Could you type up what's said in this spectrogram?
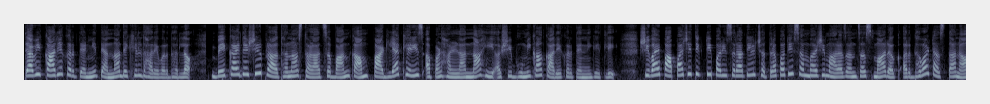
त्यावेळी कार्यकर्त्यांनी त्यांना देखील धारेवर धरलं. बेकायदेशीर प्रार्थना स्थळाचं बांधकाम पाडल्याखेरीज आपण हलणार नाही अशी भूमिका कार्यकर्त्यांनी घेतली. शिवाय पापाची तिकटी परिसरातील छत्रपती संभाजी महाराजांचं स्मारक अर्धवट असताना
